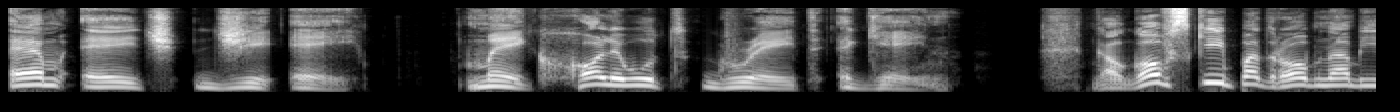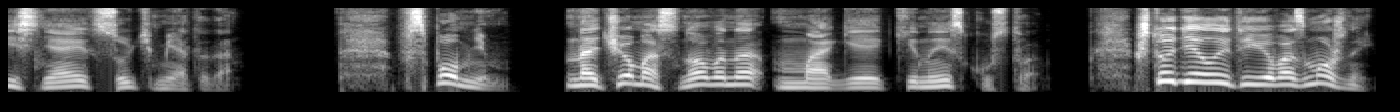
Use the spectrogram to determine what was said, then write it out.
MHGA — Make Hollywood Great Again. Голговский подробно объясняет суть метода. Вспомним, на чем основана магия киноискусства. Что делает ее возможной?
